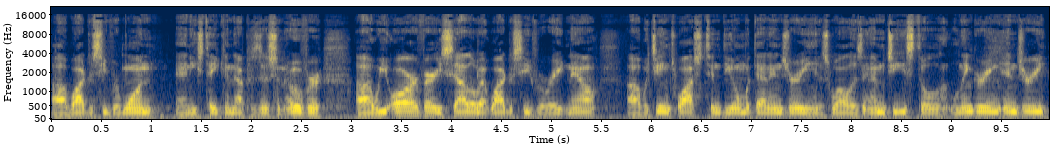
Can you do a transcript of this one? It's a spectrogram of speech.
uh, wide receiver one, and he's taking that position over. Uh, we are very shallow at wide receiver right now, uh, with James Washington dealing with that injury, as well as MG still lingering injury.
